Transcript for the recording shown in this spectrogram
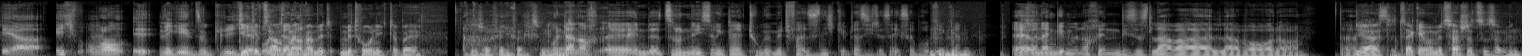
ja, ich, wow, äh, wir gehen zum Grieche. Die gibt es auch manchmal mit, mit Honig dabei. Das ist Oh, auf jeden ja. Fall ziemlich Und dann noch äh, in der, Not nehme ich so eine kleine Tube mit, falls es nicht gibt, dass ich das extra probieren kann. äh, und dann gehen wir noch in dieses Lava Lavora. Da, ja, das- da gehen wir mit Sascha zusammen hin.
